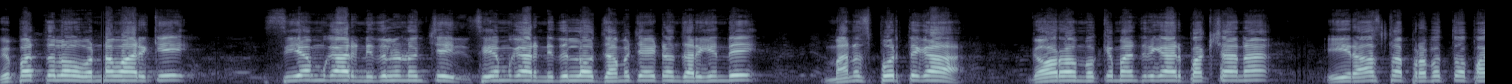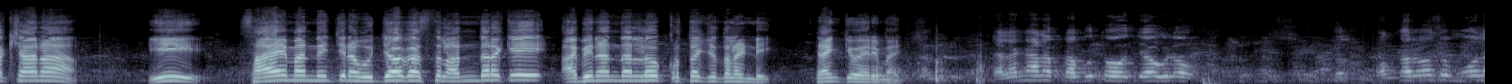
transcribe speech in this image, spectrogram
విపత్తులో ఉన్నవారికి సీఎం గారి నిధుల నుంచి సీఎం గారి నిధుల్లో జమ చేయటం జరిగింది. మనస్ఫూర్తిగా గౌరవ ముఖ్యమంత్రి గారి పక్షాన ఈ రాష్ట్ర ప్రభుత్వ పక్షాన ఈ సాయం అందించిన ఉద్యోగస్తులందరికీ అభినందనలు కృతజ్ఞతలండి. Thank you very much Telangana ప్రభుత్వ ఉద్యోగులు ఒక్కరోజు మూల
